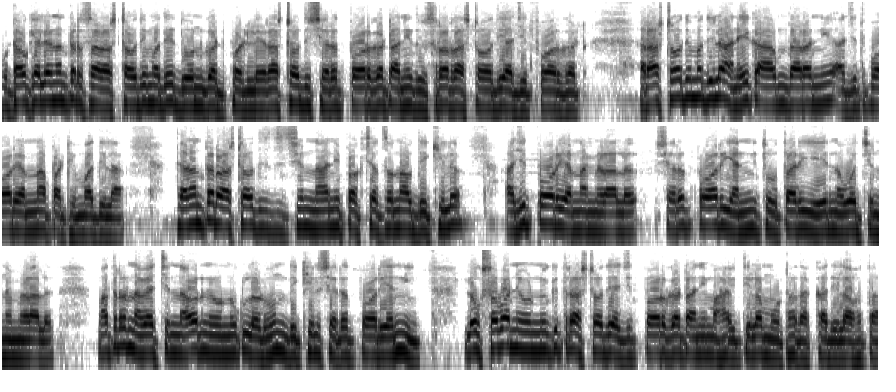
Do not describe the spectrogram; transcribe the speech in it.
उठाव केल्यानंतर स- राष्ट्रवादीमध्ये दोन गट पडले. राष्ट्रवादी शरद पवार गट आणि दुसरा राष्ट्रवादी अजित पवार गट. राष्ट्रवादीमधील अनेक आमदारांनी अजित पवार यांना पाठिंबा दिला. त्यानंतर राष्ट्रवादीचे चिन्ह आणि पक्षाचं नाव देखील अजित पवार यांना मिळालं. शरद पवार यांनी तोतारी हे नवं चिन्ह मिळालं. मात्र नव्या चिन्हावर निवडणूक लढवून देखील शरद पवार यांनी लोकसभा निवडणुकीत राष्ट्रवादी अजित पवार गट आणि महायुतीला मोठा धक्का दिला होता.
